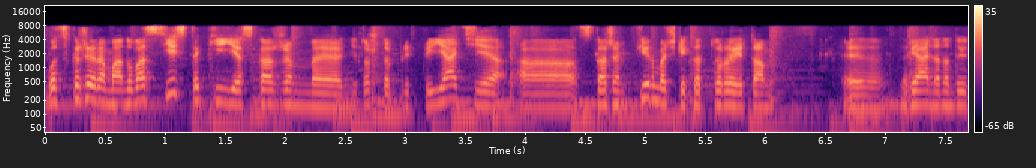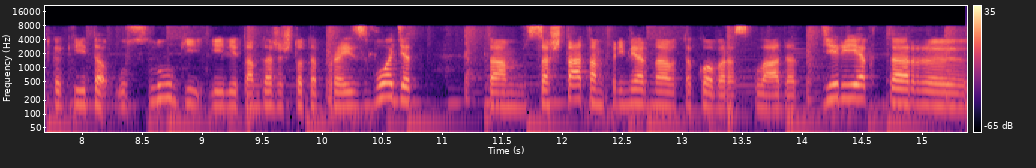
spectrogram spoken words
Вот скажи, Роман, у вас есть такие, скажем, э, не то что предприятия, а, скажем, фирмочки, которые там э, реально надают какие-то услуги или там даже что-то производят, там со штатом примерно такого расклада. Директор, э,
